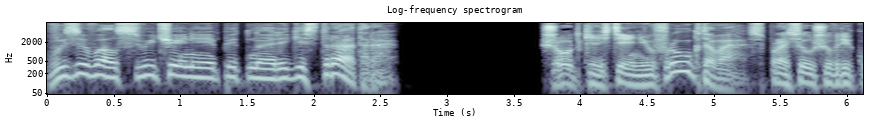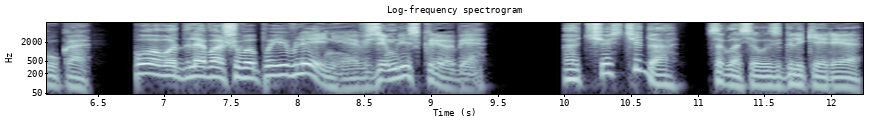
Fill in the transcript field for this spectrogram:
вызывал свечение пятна регистратора? «Шутки с тенью Фруктова?» — спросил Шеврикука. «Повод для вашего появления в землескребе». «Отчасти да», — согласилась Гликерия.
